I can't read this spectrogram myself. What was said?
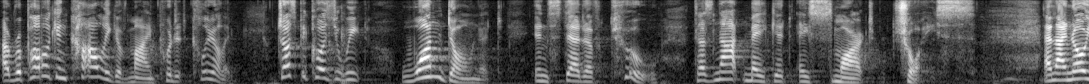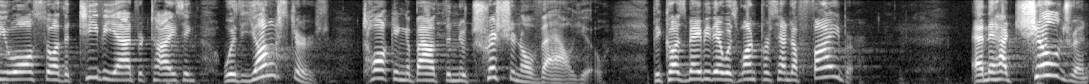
A Republican colleague of mine put it clearly just because you eat one donut instead of two does not make it a smart choice. And I know you all saw the TV advertising with youngsters talking about the nutritional value because maybe there was 1% of fiber. And they had children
